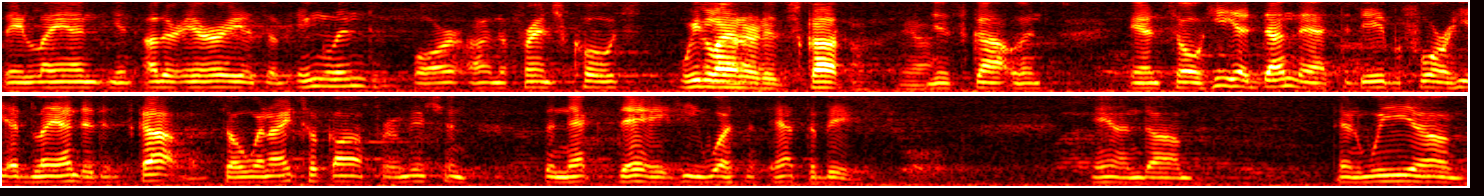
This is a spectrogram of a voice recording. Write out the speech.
they land in other areas of England or on the French coast We landed in Scotland. Yeah. in Scotland. And so he had done that the day before he had landed in Scotland. So when I took off for a mission the next day, he wasn't at the base. And um, then we, um,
